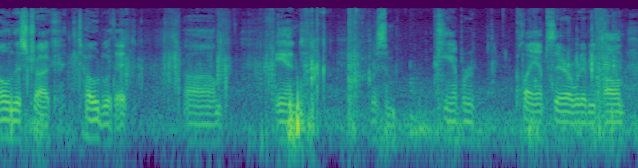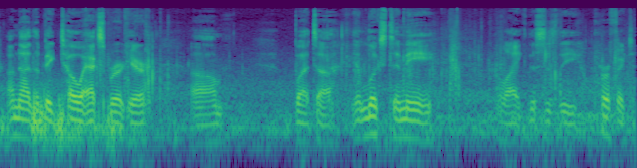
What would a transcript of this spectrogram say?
owned this truck towed with it. Um, and there's some camper clamps there, or whatever you call them. I'm not the big tow expert here, um, but uh, it looks to me like this is the perfect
